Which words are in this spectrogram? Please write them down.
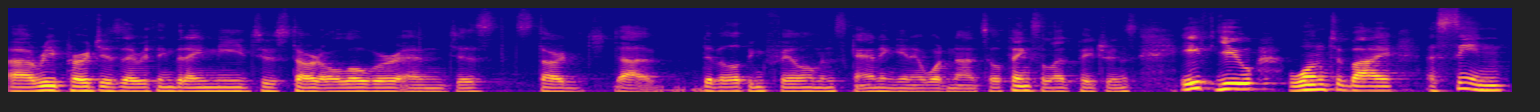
uh, repurchase everything that I need to start all over and just start uh, developing film and scanning it and whatnot. So thanks a lot, patrons. If you want to buy a zine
